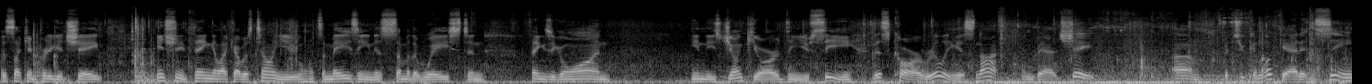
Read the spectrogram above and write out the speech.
Looks like in pretty good shape. Interesting thing, like I was telling you, what's amazing is some of the waste and things that go on in these junkyards, and you see this car really is not in bad shape. Um, but you can look at it and see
